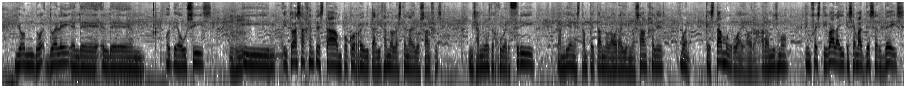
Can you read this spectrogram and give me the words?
John Dwelly, el de el de, mm, de OCs Y toda esa gente está un poco revitalizando la escena de Los Ángeles. Mis amigos de Hoover 3 también están petándola ahora ahí en Los Ángeles. Bueno, que está muy guay ahora. Ahora mismo hay un festival ahí que se llama Desert Days,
